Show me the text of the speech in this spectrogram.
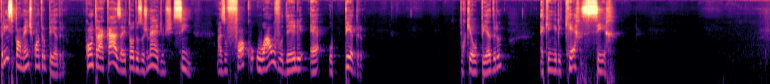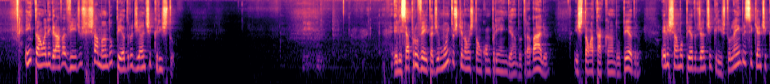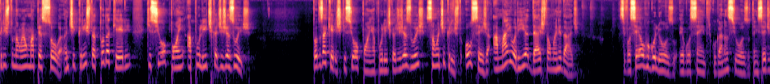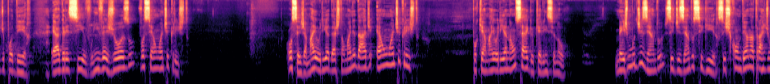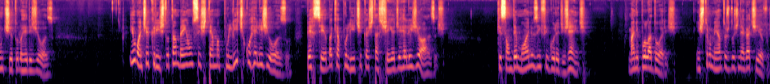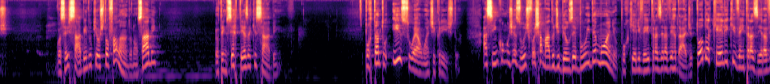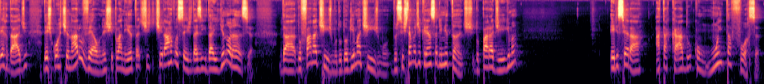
Principalmente contra o Pedro. Contra a casa e todos os médios? Sim. Mas o foco, o alvo dele é o Pedro. Porque o Pedro é quem ele quer ser. Então ele grava vídeos chamando Pedro de anticristo. Ele se aproveita de muitos que não estão compreendendo o trabalho, estão atacando o Pedro, ele chama o Pedro de anticristo. Lembre-se que anticristo não é uma pessoa. Anticristo é todo aquele que se opõe à política de Jesus. Todos aqueles que se opõem à política de Jesus são anticristo, ou seja, a maioria desta humanidade. Se você é orgulhoso, egocêntrico, ganancioso, tem sede de poder, é agressivo, invejoso, você é um anticristo. Ou seja, a maioria desta humanidade é um anticristo. Porque a maioria não segue o que ele ensinou. Mesmo dizendo, se dizendo seguir, se escondendo atrás de um título religioso. E o anticristo também é um sistema político-religioso. Perceba que a política está cheia de religiosos que são demônios em figura de gente, manipuladores, instrumentos dos negativos. Vocês sabem do que eu estou falando, não sabem? Eu tenho certeza que sabem. Portanto, isso é o anticristo. Assim como Jesus foi chamado de Beuzebu e demônio, porque ele veio trazer a verdade. Todo aquele que vem trazer a verdade, descortinar o véu neste planeta, tirar vocês da ignorância, da, do fanatismo, do dogmatismo, do sistema de crença limitantes, do paradigma, ele será atacado com muita força,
